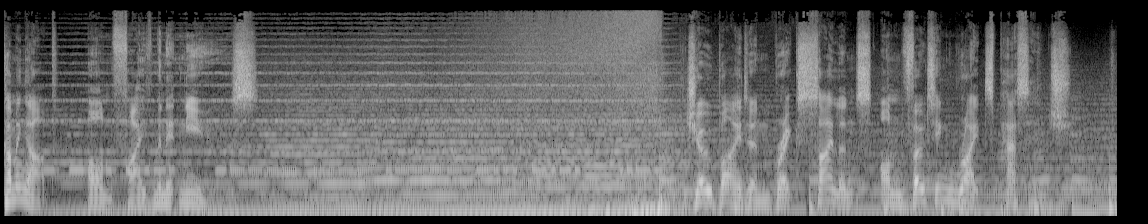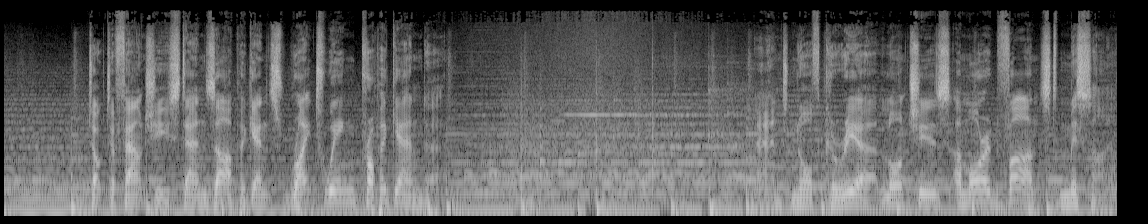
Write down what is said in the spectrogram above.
Coming up on 5 Minute News. Joe Biden breaks silence on voting rights passage. Dr. Fauci stands up against right wing propaganda. And North Korea launches a more advanced missile.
